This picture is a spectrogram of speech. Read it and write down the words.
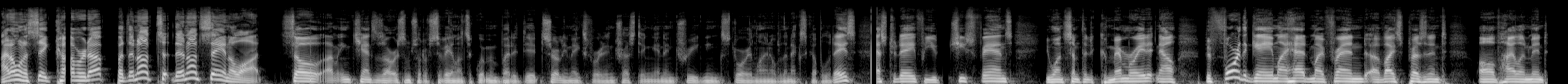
I don't want to say covered up, but they're not they're not saying a lot. So, I mean, chances are some sort of surveillance equipment, but it, it certainly makes for an interesting and intriguing storyline over the next couple of days. Yesterday, for you Chiefs fans, you want something to commemorate it. Now, before the game, I had my friend, uh, Vice President of Highland Mint,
